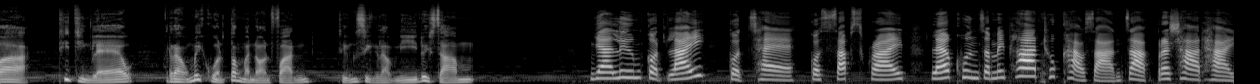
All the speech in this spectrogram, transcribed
ว่าที่จริงแล้ว เราไม่ควรต้องมานอนฝันถึงสิ่งเหล่านี้ด้วยซ้ำ อย่าลืมกดไลค์ กดแชร์ กด Subscribe แล้วคุณจะไม่พลาดทุกข่าวสารจากประชาไทย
